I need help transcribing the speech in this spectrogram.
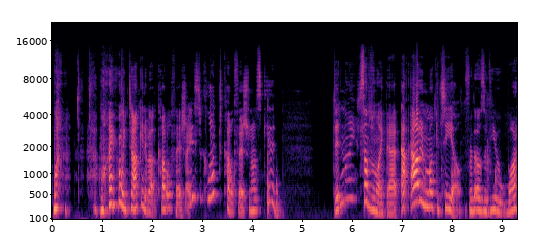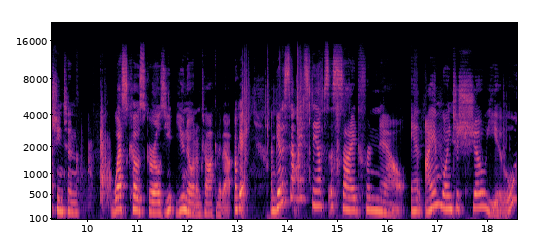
Why are we talking about cuttlefish? I used to collect cuttlefish when I was a kid. Didn't I? Something like that. Out in Mukilteo, for those of you Washington West Coast girls, you, you know what I'm talking about. Okay, I'm going to set my stamps aside for now, and I am going to show you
